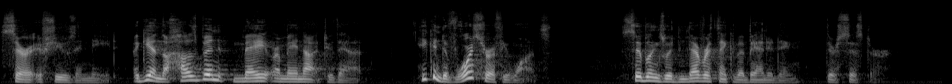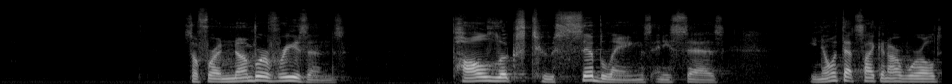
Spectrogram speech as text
Sarah if she was in need. Again, the husband may or may not do that. He can divorce her if he wants. Siblings would never think of abandoning their sister. So, for a number of reasons, Paul looks to siblings and he says, You know what that's like in our world?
